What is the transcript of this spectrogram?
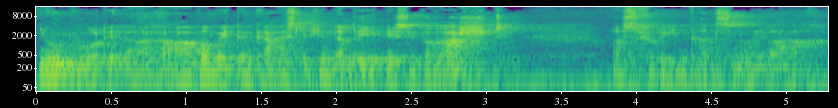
Nun wurde er aber mit dem geistlichen Erlebnis überrascht, was für ihn ganz neu war.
